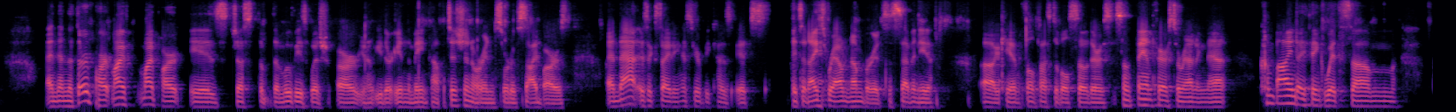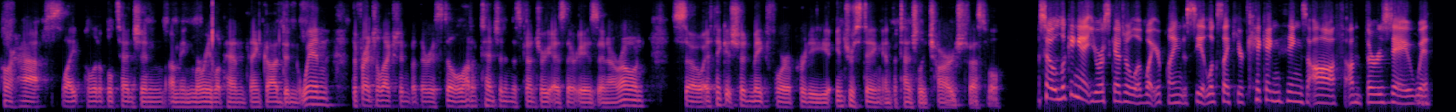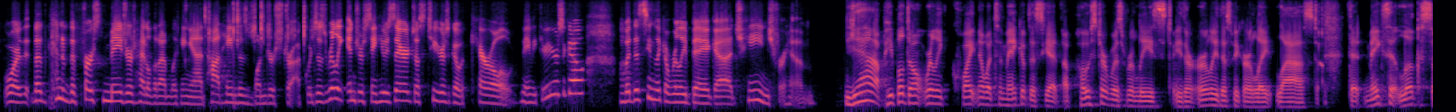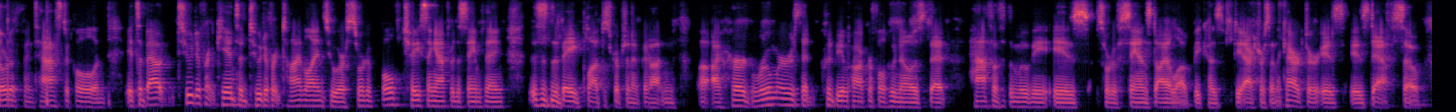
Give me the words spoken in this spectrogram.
And then the third part, my my part, is just the, the movies which are you know either in the main competition or in sort of sidebars and that is exciting this year because it's it's a nice round number. It's the 70th uh, Cannes Film Festival, so there's some fanfare surrounding that, combined, I think, with some perhaps slight political tension. I mean, Marine Le Pen, thank God, didn't win the French election, but there is still a lot of tension in this country, as there is in our own. So I think it should make for a pretty interesting and potentially charged festival. So, looking at your schedule of what you're planning to see, it looks like you're kicking things off on Thursday with, or the, the, kind of the first major title that I'm looking at, Todd Haynes' Wonderstruck, which is really interesting. He was there just two years ago with Carol, maybe three years ago, but this seems like a really big uh, change for him. Yeah, people don't really quite know what to make of this yet. A poster was released either early this week or late last that makes it look sort of fantastical. And it's about two different kids and two different timelines who are sort of both chasing after the same thing. This is the vague plot description I've gotten. Uh, I heard rumors that could be apocryphal, who knows, that half of the movie is sort of sans dialogue because the actress and the character is is deaf. So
